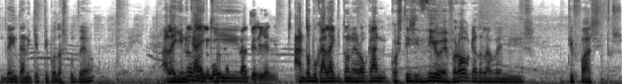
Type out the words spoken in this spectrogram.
Δεν ήταν και τίποτα σπουδαίο. Αλλά γενικά Να βάλει μόνο εκεί, κάτι, ρε Γιάννη. αν το μπουκαλάκι το νερό κάνει, κοστίζει 2 ευρώ, καταλαβαίνεις τη φάση τους.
